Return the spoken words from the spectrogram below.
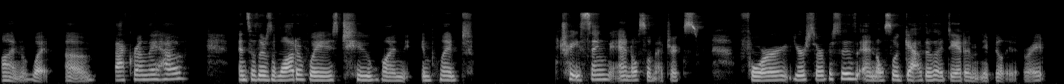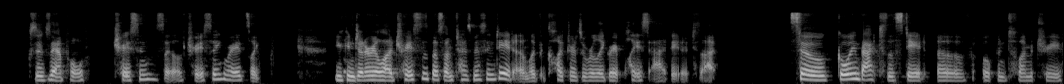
on what um, background they have. And so there's a lot of ways to one implement tracing and also metrics for your services and also gather that data and manipulate it, right? For example, tracing, I love tracing, right? It's like you can generate a lot of traces, but sometimes missing data. And like the collector is a really great place to add data to that. So going back to the state of open telemetry,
